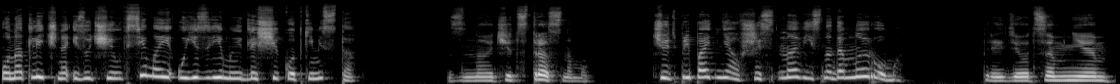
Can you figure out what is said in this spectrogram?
он отлично изучил все мои уязвимые для щекотки места. «Значит, страстному». Чуть приподнявшись, навис надо мной Рома. Придется мне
